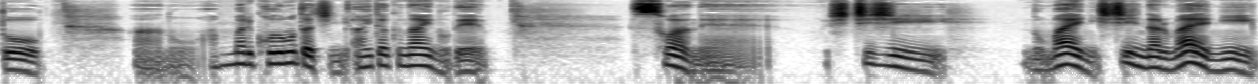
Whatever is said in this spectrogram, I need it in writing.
と、あの、あんまり子供たちに会いたくないので、そうだね、7時の前に、7時になる前に、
